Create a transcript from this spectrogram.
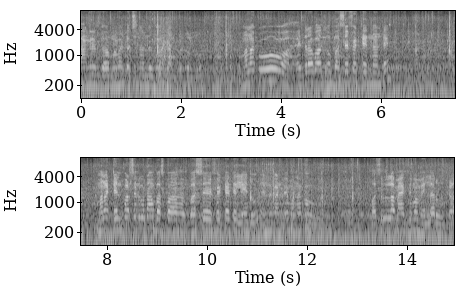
కాంగ్రెస్ గవర్నమెంట్ వచ్చినందుకు అని అనుకుంటుండ్రు. మనకు హైదరాబాద్లో బస్ ఎఫెక్ట్ ఏంటంటే మనకు టెన్ పర్సెంట్ కూడా బస్ బస్ ఎఫెక్ట్ అయితే లేదు. ఎందుకంటే మనకు బస్సుల్లో మ్యాక్సిమం వెళ్ళరు ఇక్కడ.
